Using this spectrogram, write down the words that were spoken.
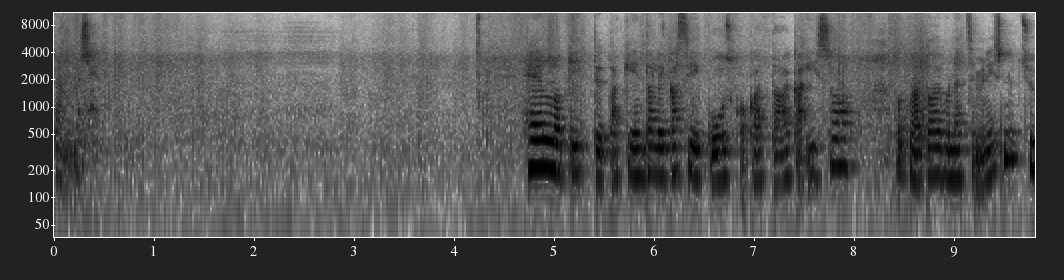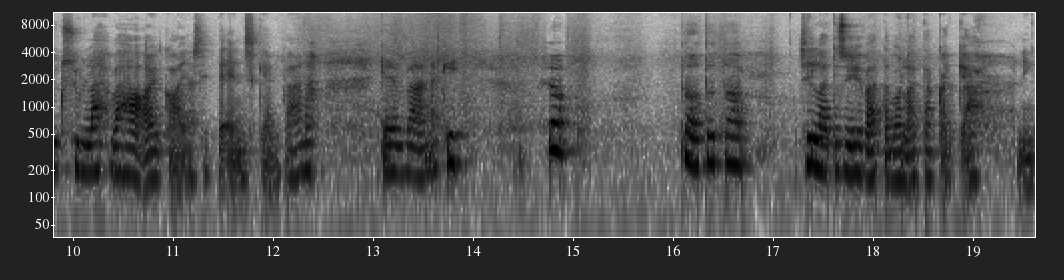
tämmöisen. Hello Kitty-takin. Tää oli 86 koko, tää on aika iso. Mutta mä toivon, että se menisi nyt syksyllä vähän aikaa ja sitten ensi keväänä, keväänäkin. Ja tää on tota, sillä tosi hyvä, että voi laittaa kaikkea niin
